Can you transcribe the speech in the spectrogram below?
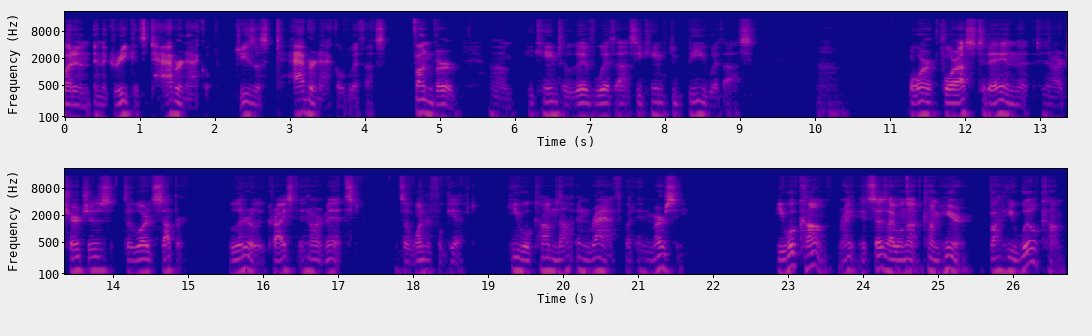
but in, in the Greek it's tabernacled. Jesus tabernacled with us. Fun verb. Um, he came to live with us. He came to be with us. Um, or for us today in the in our churches, the Lord's Supper, literally Christ in our midst. It's a wonderful gift. He will come not in wrath, but in mercy. He will come, right? It says, I will not come here, but he will come.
